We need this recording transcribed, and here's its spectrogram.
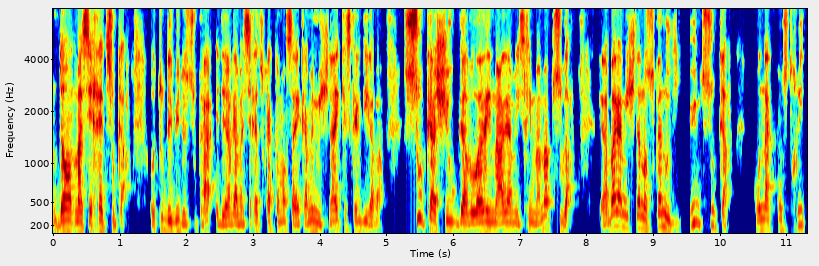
dans Masechet Souka, au tout début de Souka. Et d'ailleurs, la Masechet Souka commence avec la même Mishnah. Qu'est-ce qu'elle dit là-bas? Souka chez Isrimama Psuga. Là-bas, la Mishnah dans Souka nous dit une Souka qu'on a construite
